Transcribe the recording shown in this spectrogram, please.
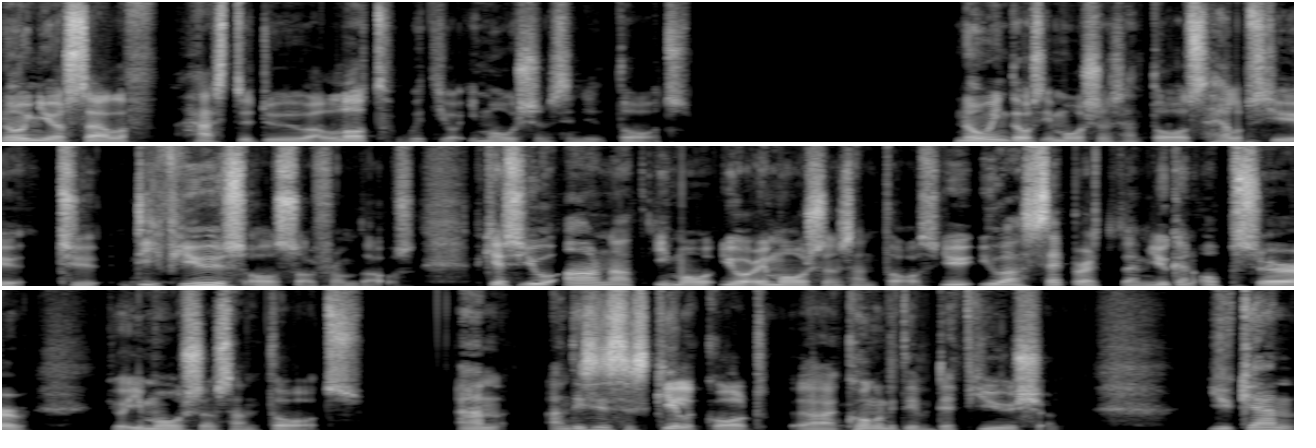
knowing yourself has to do a lot with your emotions and your thoughts. Knowing those emotions and thoughts helps you to diffuse also from those because you are not emo- your emotions and thoughts. You, you are separate to them. You can observe your emotions and thoughts. And, and this is a skill called uh, cognitive defusion. You can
